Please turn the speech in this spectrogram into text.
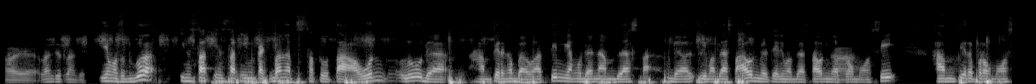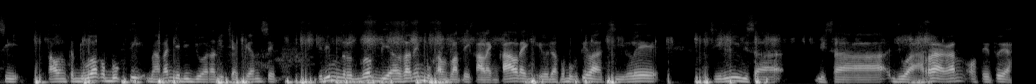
Oh iya, lanjut lanjut. Iya maksud gua instant instant impact banget satu tahun lu udah hampir ngebawa tim yang udah 16 ta udah 15 tahun berarti 15 tahun nggak nah. promosi, hampir promosi. Tahun kedua kebukti bahkan jadi juara di championship. Jadi menurut gua biasanya bukan pelatih kaleng-kaleng, ya udah kebukti lah Chile Chile bisa bisa juara kan waktu itu ya.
